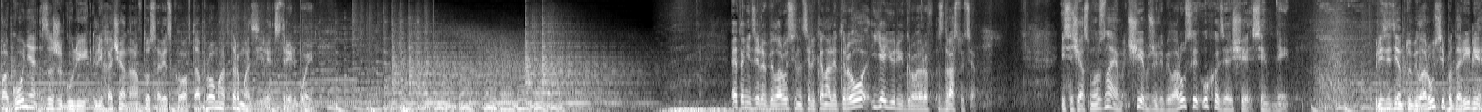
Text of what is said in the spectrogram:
Погоня за «Жигули» лихача на авто советского автопрома тормозили стрельбой. Это неделя в Беларуси на телеканале ТРО. Я Юрий Гроеров. Здравствуйте. И сейчас мы узнаем, чем жили белорусы уходящие 7 дней. Президенту Беларуси подарили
